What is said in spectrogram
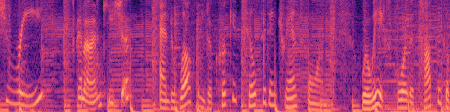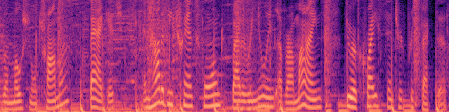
Cherie. And I'm Keisha. And welcome to Crooked, Tilted, and Transformed, where we explore the topic of emotional trauma, baggage, and how to be transformed by the renewing of our minds through a Christ centered perspective.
